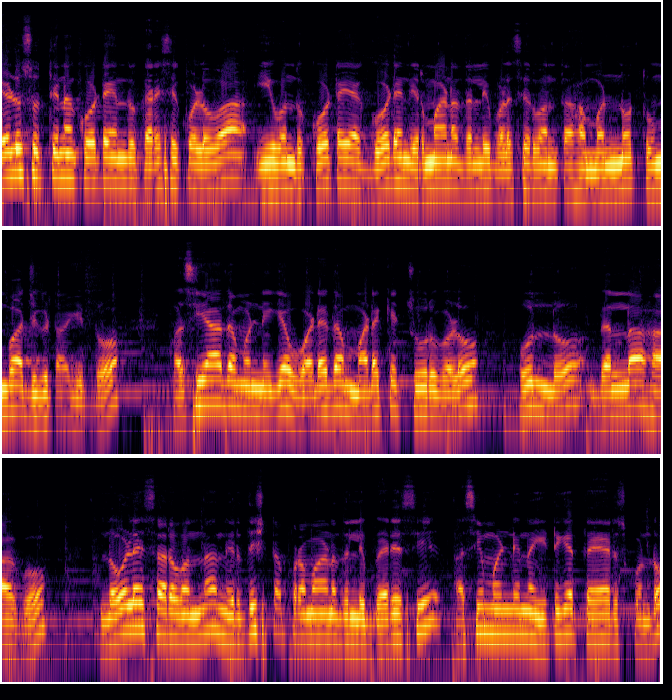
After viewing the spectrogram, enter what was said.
ಏಳು ಸುತ್ತಿನ ಕೋಟೆ ಎಂದು ಕರೆಸಿಕೊಳ್ಳುವ ಈ ಒಂದು ಕೋಟೆಯ ಗೋಡೆ ನಿರ್ಮಾಣದಲ್ಲಿ ಬಳಸಿರುವಂತಹ ಮಣ್ಣು ತುಂಬ ಜಿಗುಟಾಗಿದ್ದು, ಹಸಿಯಾದ ಮಣ್ಣಿಗೆ ಒಡೆದ ಮಡಕೆ ಚೂರುಗಳು, ಹುಲ್ಲು, ಬೆಲ್ಲ ಹಾಗೂ ಲೋಳೆ ಸರವನ್ನು ನಿರ್ದಿಷ್ಟ ಪ್ರಮಾಣದಲ್ಲಿ ಬೆರೆಸಿ ಹಸಿ ಮಣ್ಣಿನ ಇಟ್ಟಿಗೆ ತಯಾರಿಸಿಕೊಂಡು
